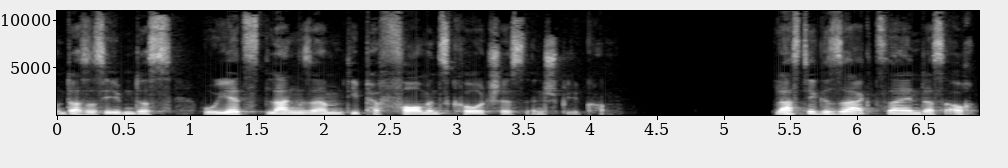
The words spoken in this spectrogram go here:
und das ist eben das, wo jetzt langsam die Performance Coaches ins Spiel kommen. Lass dir gesagt sein, dass auch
